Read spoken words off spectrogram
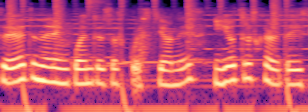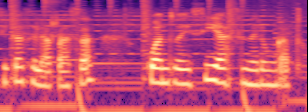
se debe tener en cuenta esas cuestiones y otras características de la raza cuando decidas tener un gato.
